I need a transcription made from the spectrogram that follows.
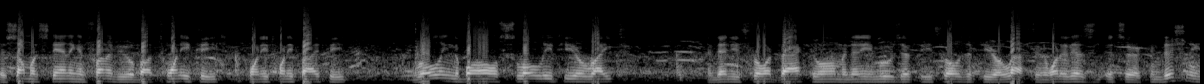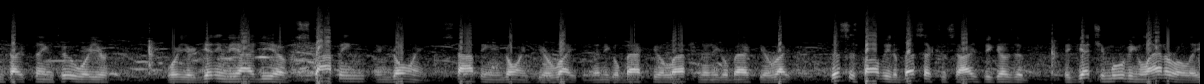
is someone standing in front of you about 20 feet, 20, 25 feet, rolling the ball slowly to your right, and then you throw it back to him, and then he moves it, he throws it to your left. And what it is, it's a conditioning type thing too, where you're where you're getting the idea of stopping and going, stopping and going to your right, and then you go back to your left, and then you go back to your right. This is probably the best exercise because it, it gets you moving laterally,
